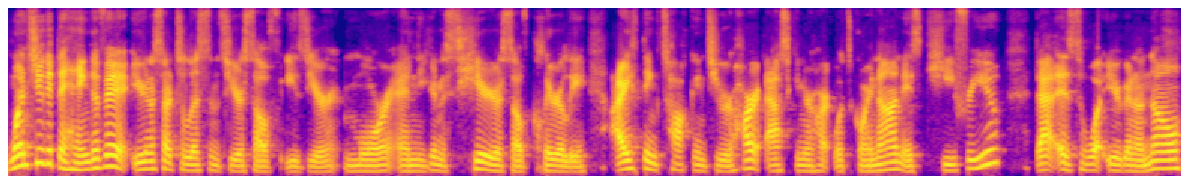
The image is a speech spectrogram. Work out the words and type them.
once you get the hang of it, you're going to start to listen to yourself easier, more, and you're going to hear yourself clearly. I think talking to your heart, asking your heart what's going on is key for you. That is what you're going to know.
